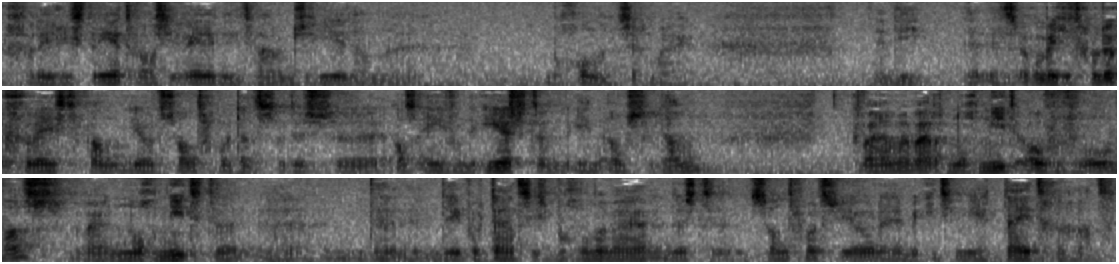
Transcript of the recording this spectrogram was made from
geregistreerd was, je weet het niet waarom ze hier dan uh, begonnen, zeg maar. En die, het is ook een beetje het geluk geweest van Joods Zandvoort, dat ze dus als een van de eersten in Amsterdam kwamen, waar het nog niet overvol was, waar nog niet de, de deportaties begonnen waren. Dus de Zandvoortse Joden hebben iets meer tijd gehad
